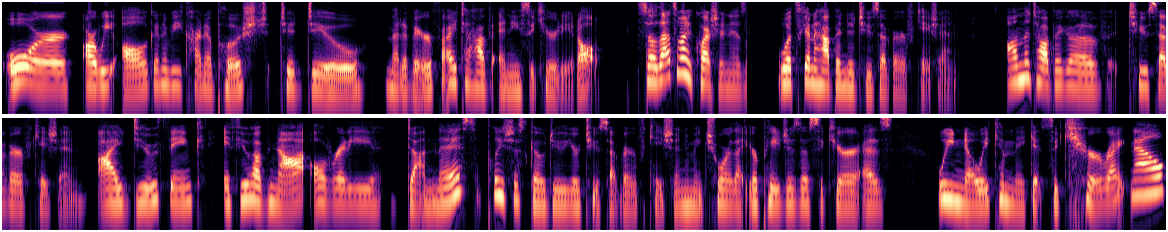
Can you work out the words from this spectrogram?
Or are we all going to be kind of pushed to do Meta Verify to have any security at all? So that's my question is what's going to happen to two step verification? On the topic of two step verification, I do think if you have not already done this, please just go do your two step verification to make sure that your page is as secure as we know we can make it secure right now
